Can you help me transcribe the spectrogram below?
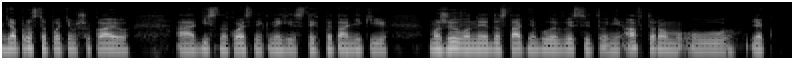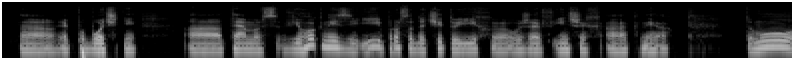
Я просто потім шукаю а, дійсно класні книги з тих питань, які, можливо, недостатньо були висвітлені автором у як, а, як побочні теми в, його книзі, і просто дочитую їх е, уже в інших книгах. Тому,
